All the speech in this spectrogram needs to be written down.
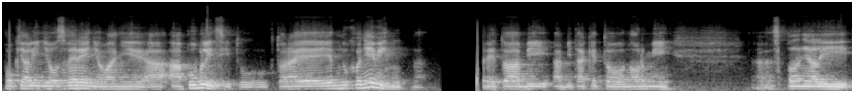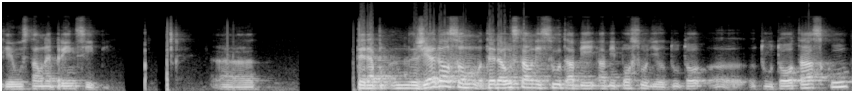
Pokiaľ ide o zverejňovanie a, a publicitu, ktorá je jednoducho nevyhnutná. Preto, aby, aby takéto normy e, splňali tie ústavné princípy. E, teda, žiadal som teda ústavný súd, aby, aby posúdil túto, e, túto otázku.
